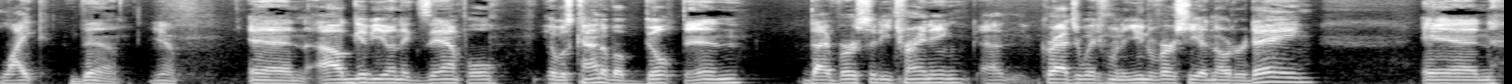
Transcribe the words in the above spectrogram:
like them Yep. and i'll give you an example it was kind of a built-in diversity training I graduated from the university of notre dame and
